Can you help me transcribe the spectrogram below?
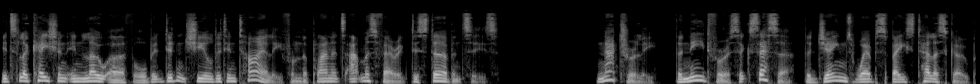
its location in low Earth orbit didn't shield it entirely from the planet's atmospheric disturbances. Naturally, the need for a successor, the James Webb Space Telescope,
